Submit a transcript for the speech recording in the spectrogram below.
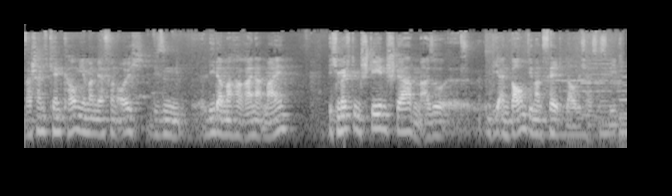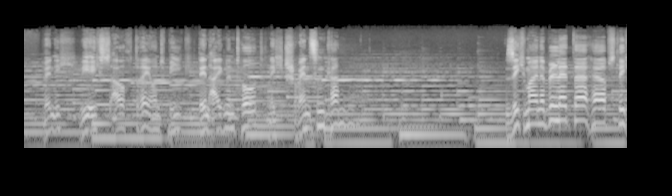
Wahrscheinlich kennt kaum jemand mehr von euch diesen Liedermacher Reinhard May. Ich möchte im Stehen sterben, also äh, wie ein Baum, den man fällt, glaube ich, heißt das Lied. Wenn ich, wie ich's auch dreh und bieg, den eigenen Tod nicht schwänzen kann, sich meine Blätter herbstlich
